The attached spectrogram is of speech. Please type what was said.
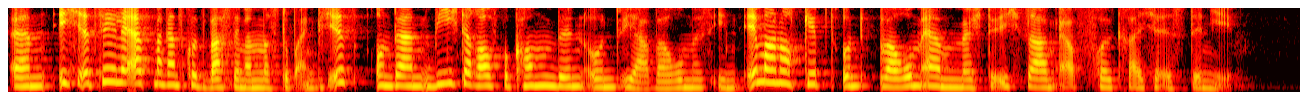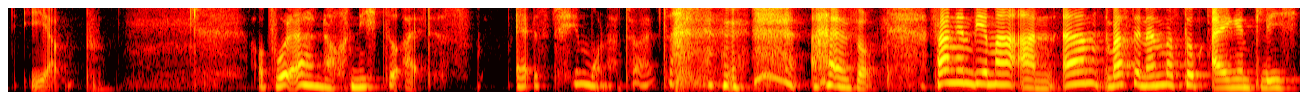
ähm, ich erzähle erstmal ganz kurz, was der Members Club eigentlich ist und dann, wie ich darauf gekommen bin und ja, warum es ihn immer noch gibt und warum er, möchte ich sagen, erfolgreicher ist denn je. Ja. Obwohl er noch nicht so alt ist. Er ist vier Monate alt. also, fangen wir mal an. Ähm, was der Members Club eigentlich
